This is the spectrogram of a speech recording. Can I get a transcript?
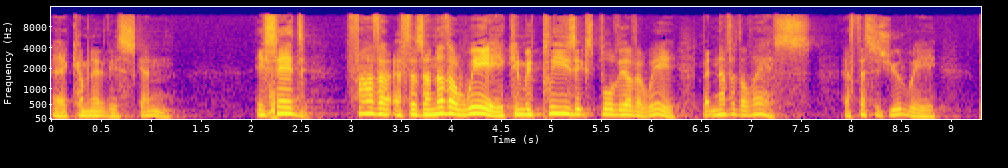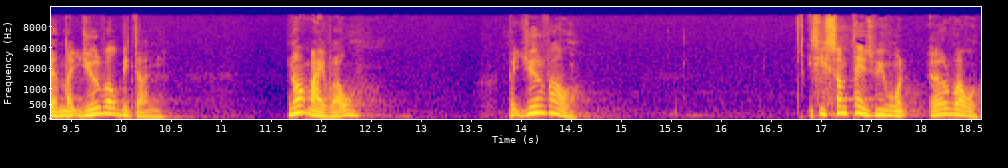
uh, coming out of his skin. He said, Father, if there's another way, can we please explore the other way? But nevertheless, if this is your way, then let your will be done. Not my will, but your will. You see, sometimes we want our will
